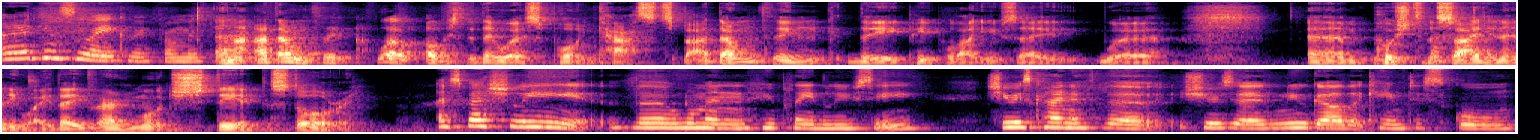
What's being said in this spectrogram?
I can see where you're coming from with that. And I, I don't think, well, obviously they were supporting casts, but I don't think the people, like you say, were um, pushed to the side in any way. They very much steered the story. Especially the woman who played Lucy. She was kind of the. She was a new girl that came to school.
